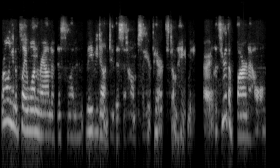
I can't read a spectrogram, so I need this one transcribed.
We're only going to play one round of this one, and maybe don't do this at home so your parents don't hate me. All right, let's hear the barn owl.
